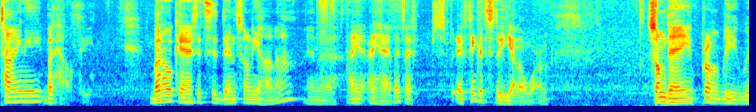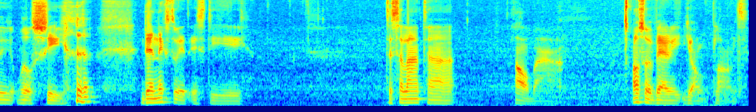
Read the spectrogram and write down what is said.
Tiny, but healthy. But who cares, it's a Denisoniana, and uh, I, I have it. I, I think it's the yellow one. Someday, probably we will see. then next to it is the Tessellata alba. Also a very young plant.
